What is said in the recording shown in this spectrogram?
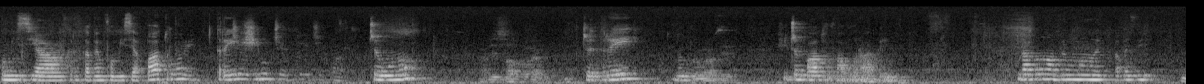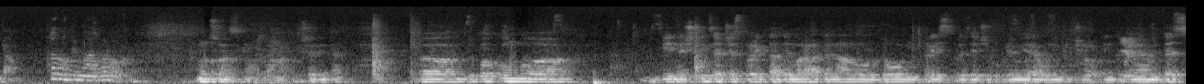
Comisia, cred că avem comisia 4, 3 și C1, C3, domnul și C4 favorabil. Dacă nu avem, aveți... Da. Domnul primar, vă rog. Mulțumesc, doamna președinte. Uh, După cum uh, bine știți, acest proiect a demarat în anul 2013 cu premierea Olimpicilor, din care ne amintesc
